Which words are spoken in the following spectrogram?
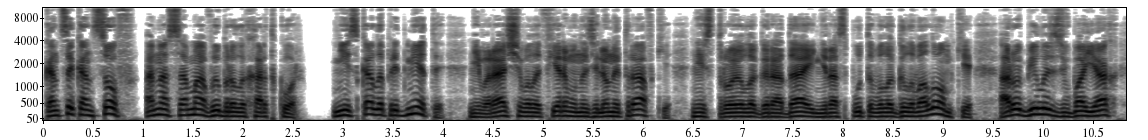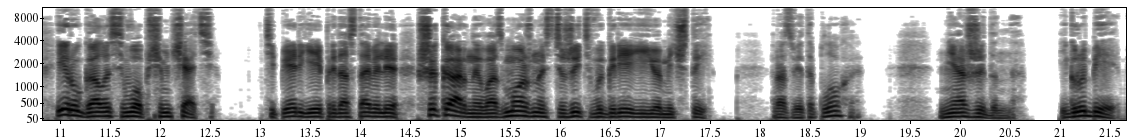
В конце концов, она сама выбрала хардкор. Не искала предметы, не выращивала ферму на зеленой травке, не строила города и не распутывала головоломки, а рубилась в боях и ругалась в общем чате. Теперь ей предоставили шикарную возможность жить в игре ее мечты. Разве это плохо? Неожиданно. И грубее.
